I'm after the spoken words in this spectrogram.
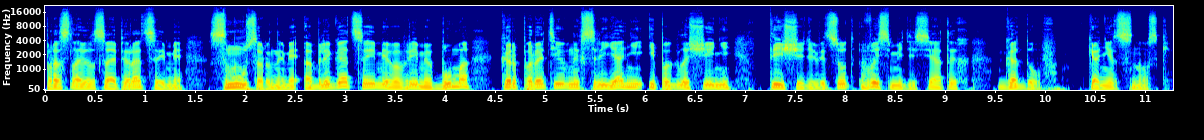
Прославился операциями с мусорными облигациями во время бума корпоративных слияний и поглощений 1980-х годов. Конец сноски.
